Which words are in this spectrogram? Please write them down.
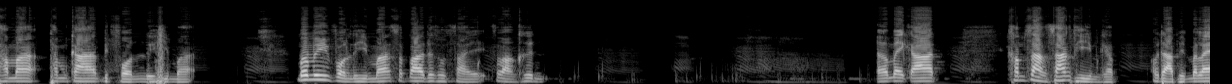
ทำมาทำการปิดฝนหรือหิมะ เมื่อไม่มีฝนหรือหิมะ สปาจะสดใสสว่างขึ้น เออไม่การคำสั่งสร้างทีมครับ เอาดาบเพชรมาแล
